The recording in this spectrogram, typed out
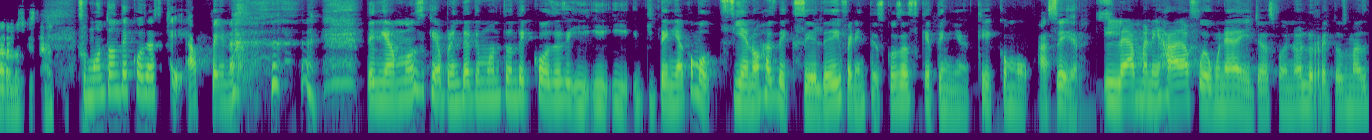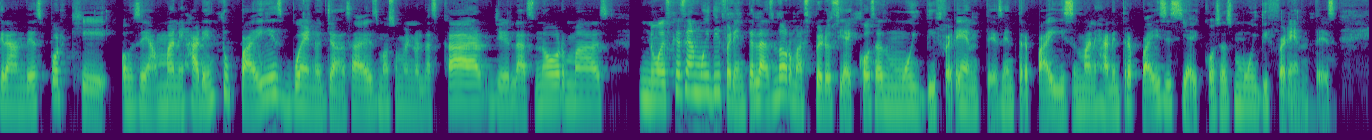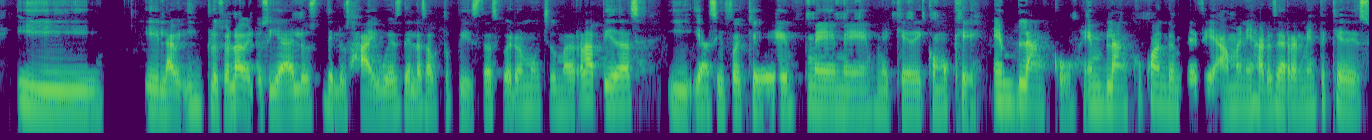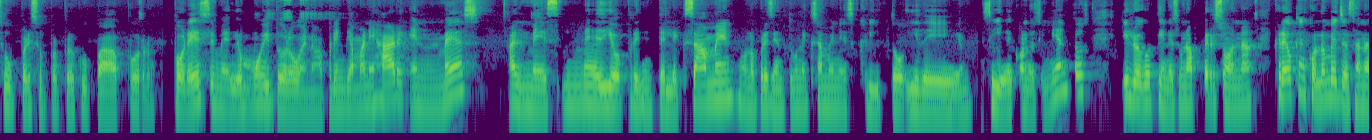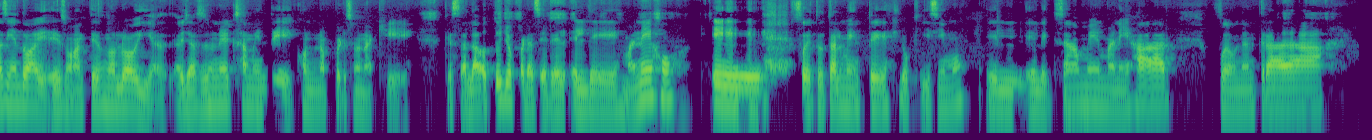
para los que están. Es un montón de cosas que apenas teníamos que aprender de un montón de cosas y, tenía como 100 hojas de Excel de diferentes cosas que tenía que como hacer. La manejada fue una de ellas, fue uno de los retos más grandes porque, o sea, manejar en tu país, bueno, ya sabes más o menos las calles, las normas, no es que sean muy diferentes las normas, pero sí hay cosas muy diferentes entre países, manejar entre países sí hay cosas muy diferentes. Y eh, incluso la velocidad de los, de los highways, de las autopistas fueron mucho más rápidas y, así fue que me, me, me, quedé como que en blanco, en blanco cuando empecé a manejar, o sea, realmente quedé súper, súper preocupada por, por eso y me dio muy duro. Bueno, aprendí a manejar en un mes al mes y medio presenté el examen, uno presenta un examen escrito y de, sí, de conocimientos, y luego tienes una persona, creo que en Colombia ya están haciendo eso, antes no lo había, ya haces un examen con una persona que, que está al lado tuyo para hacer el, el de manejo. Eh, fue totalmente loquísimo el, el examen, manejar, fue una entrada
